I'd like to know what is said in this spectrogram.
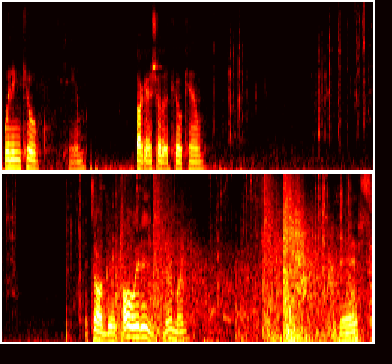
Winning kill cam. Not gonna show the kill cam. It's all good. Oh, it is. Never mind. Miss.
